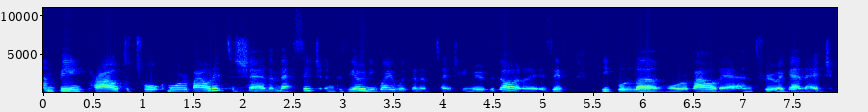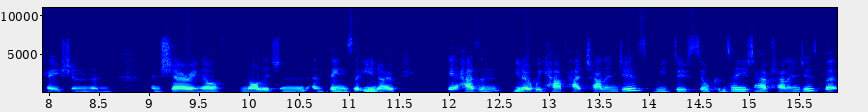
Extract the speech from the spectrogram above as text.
and being proud to talk more about it, to share the message. And because the only way we're going to potentially move the dial on it is if people learn more about it and through again mm. education and and sharing of knowledge and, and things that you know it hasn't you know we have had challenges we do still continue to have challenges but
